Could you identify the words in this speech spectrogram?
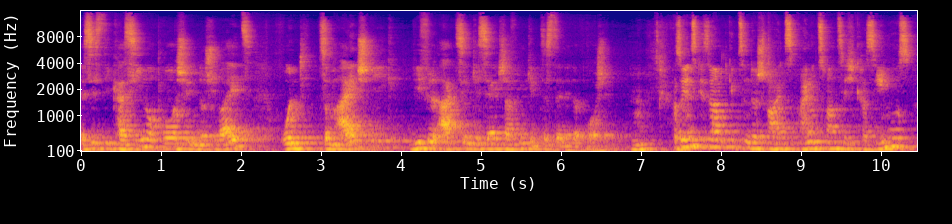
Es ist die Casino-Branche in der Schweiz. Und zum Einstieg, wie viele Aktiengesellschaften gibt es denn in der Branche? Also insgesamt gibt es in der Schweiz 21 Casinos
